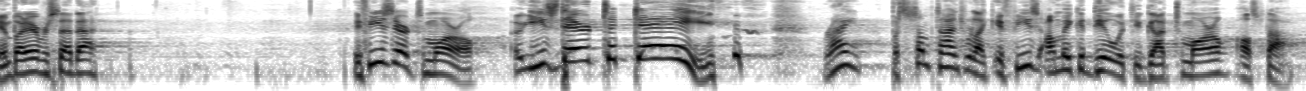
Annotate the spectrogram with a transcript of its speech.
Anybody ever said that? If he's there tomorrow, he's there today, right? But sometimes we're like, if he's, I'll make a deal with you, God, tomorrow, I'll stop.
